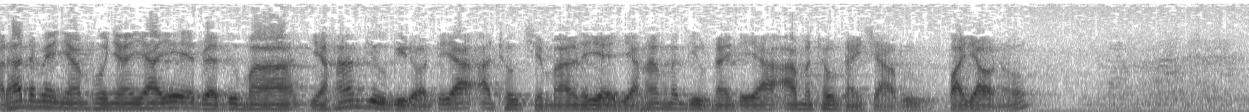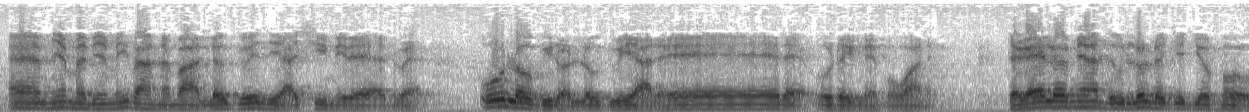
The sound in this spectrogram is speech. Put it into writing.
အရဟတမေညာဘုံညာရရဲ့အတွက်သူမှယဟန်ပြုတ်ပြီးတော့တရားအထုတ်ခြင်းမှလည်းယဟန်မပြုတ်နိုင်တရားအမထုတ်နိုင်ရှာဘူးဘာကြောင့်နော်အဲမျက်မပြင်မိဘနှစ်ပါးလှုပ်ကြွေးเสียရှိနေတဲ့အတွက်အိုးလှုပ်ပြီးတော့လှုပ်ကြွေးရတယ်တဲ့အိုးဒိမ့်နဲ့ဘဝနဲ့တကယ်လို့များသူလွတ်လွတ်ကျွတ်ကျွတ်မို့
